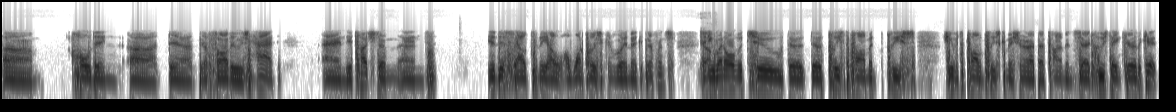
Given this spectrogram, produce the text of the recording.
um, holding uh, their their father's hat, and it touched him, and it, this is out to me how, how one person can really make a difference. Yeah. And he went over to the the police department, police chief of department, police commissioner at that time, and said, "Who's taking care of the kids?"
